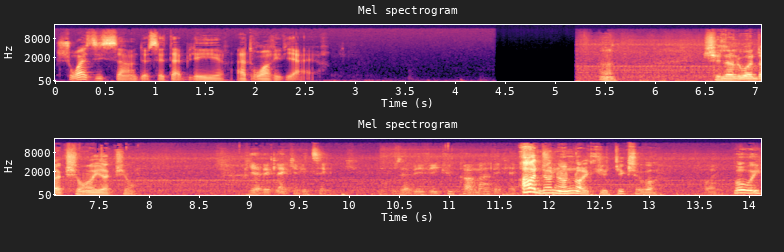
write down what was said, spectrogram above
choisissant de s'établir à Trois-Rivières. Hein? C'est la loi d'action-réaction. Puis avec la critique, vous avez vécu comment avec la ah, critique? Ah non, non, non, la critique, ça va. Ouais. Oh, oui.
